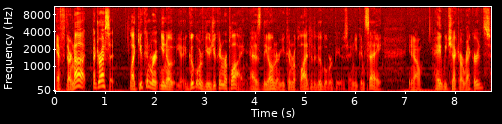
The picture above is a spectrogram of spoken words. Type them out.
If they're not, address it. Like you can, re- you know, Google reviews, you can reply as the owner. You can reply to the Google reviews, and you can say, you know, hey, we checked our records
